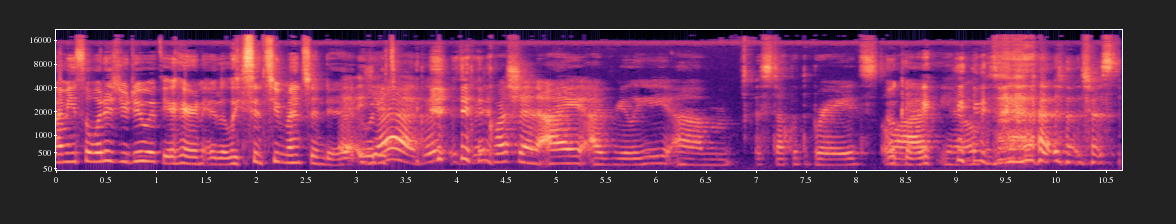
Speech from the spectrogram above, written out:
I mean, so what did you do with your hair in Italy since you mentioned it? What did yeah, good, good question. I I really um, stuck with the braids a Okay. lot, you know, that just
